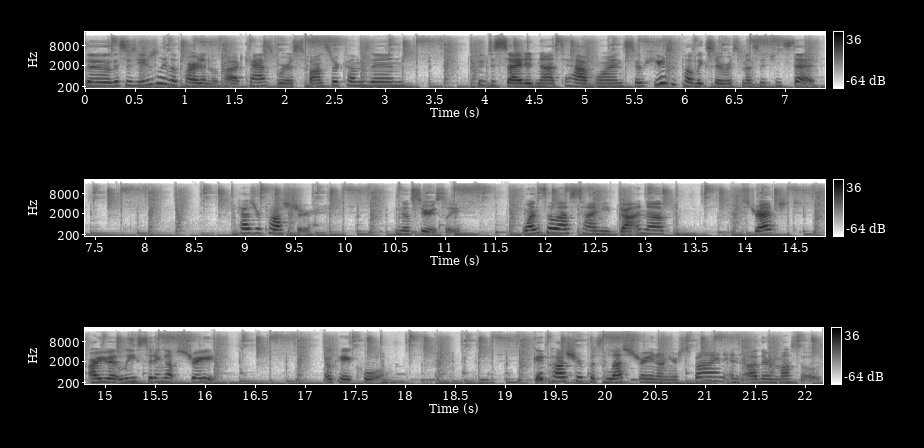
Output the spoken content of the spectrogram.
So, this is usually the part in the podcast where a sponsor comes in. We've decided not to have one, so here's a public service message instead. How's your posture? No, seriously. When's the last time you've gotten up, stretched? Are you at least sitting up straight? Okay, cool. Good posture puts less strain on your spine and other muscles,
